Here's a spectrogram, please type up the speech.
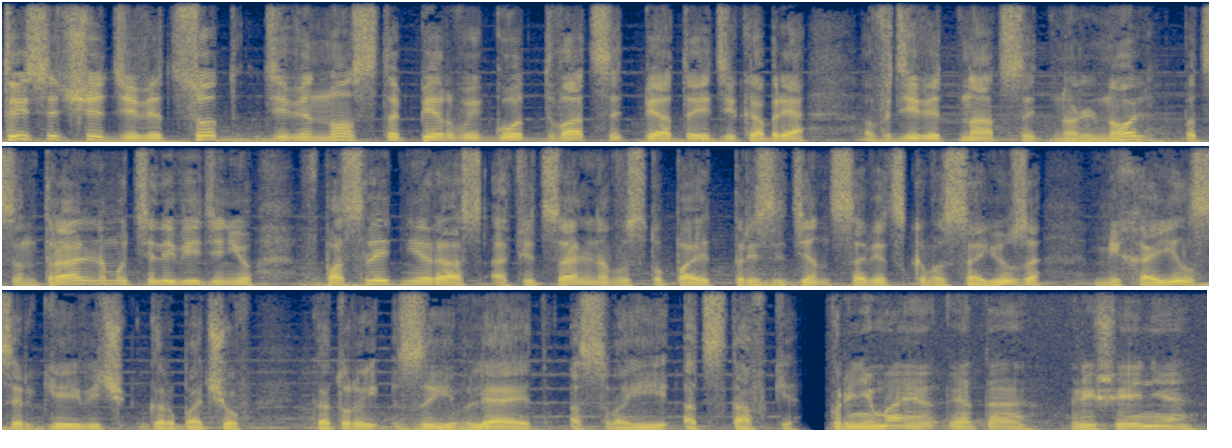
1991 год, 25 декабря в 19.00 по центральному телевидению в последний раз официально выступает президент Советского Союза Михаил Сергеевич Горбачев, который заявляет о своей отставке. Принимаю это решение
